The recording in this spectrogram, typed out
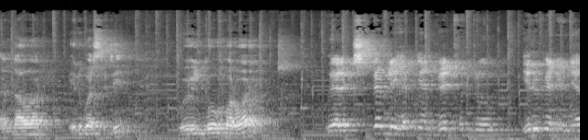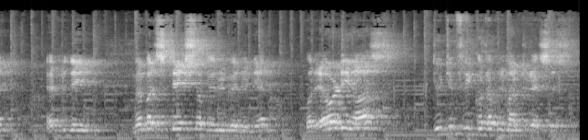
and our university. We will go forward We are extremely happy and grateful to European Union and to the member states of European Union for awarding us duty-free quota-free access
